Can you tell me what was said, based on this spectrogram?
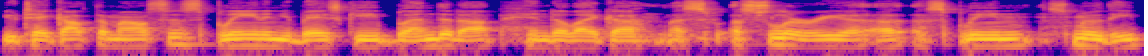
you take out the mouse's spleen and you basically blend it up into like a, a, slurry, a, a spleen smoothie,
